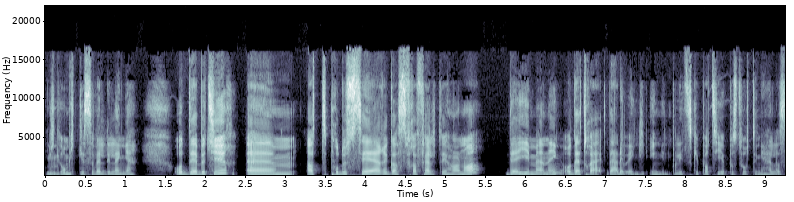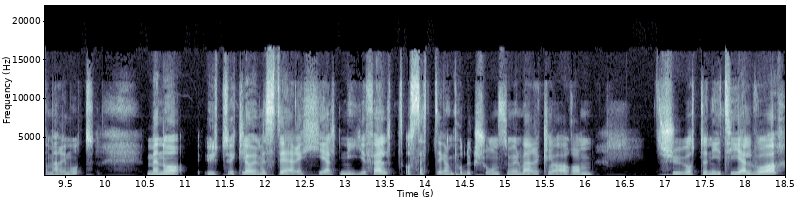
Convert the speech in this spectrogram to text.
ikke, om mm. ikke så veldig lenge. Og det betyr um, at produsere gass fra felt vi har nå, det gir mening, og det tror jeg det er det jo egentlig ingen politiske partier på Stortinget heller som er imot. Men å utvikle og investere i helt nye felt og sette i gang produksjon som vil være klar om sju, åtte, ni, ti, elleve år,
